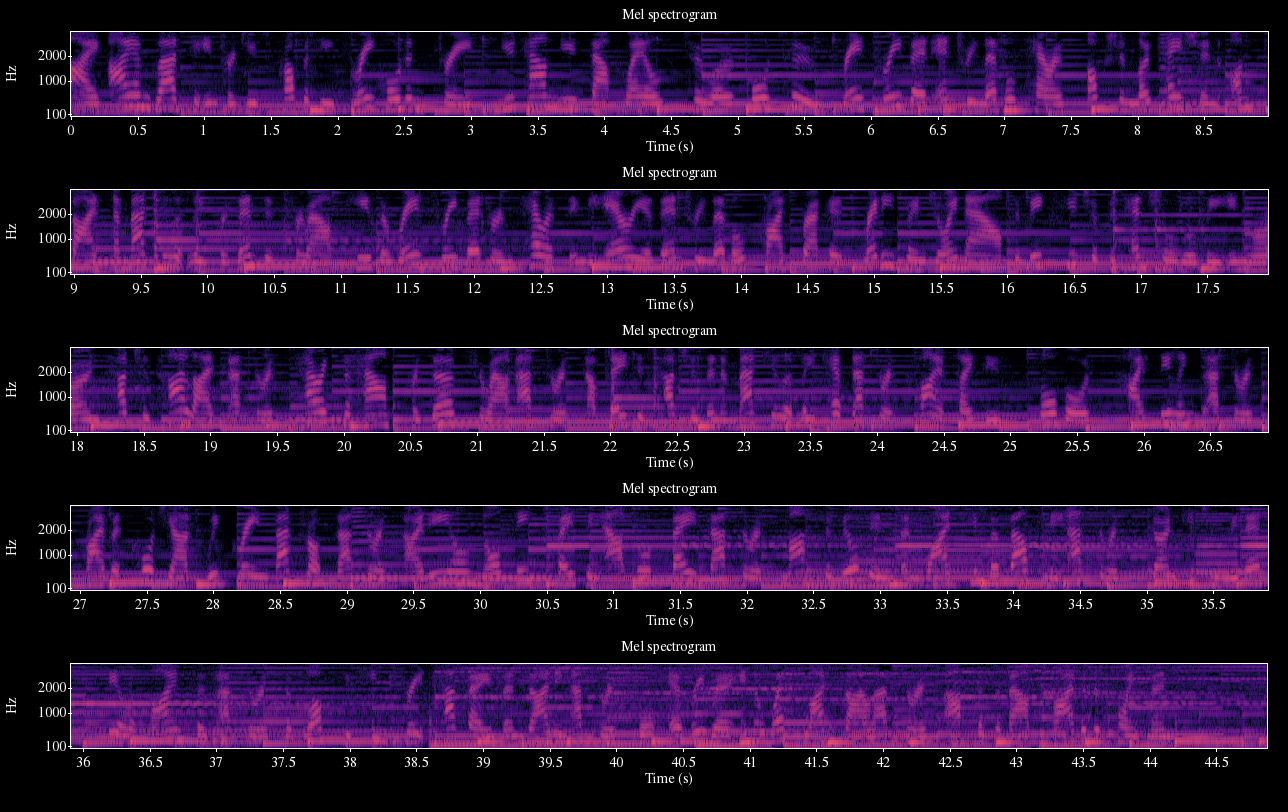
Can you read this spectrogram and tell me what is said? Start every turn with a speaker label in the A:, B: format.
A: Hi, I am glad to introduce property 3 Hordern Street, Newtown, New South Wales, 2042, rare 3-bed entry-level terrace, auction location, on-site, immaculately presented throughout. Here's a rare 3-bedroom terrace in the area's entry-level price bracket, ready to enjoy now. The big future potential will be in your own touches highlights asterisk character house preserved throughout asterisk updated touches and immaculately kept asterisk fireplaces, floorboards, high ceilings asterisk private courtyard with green backdrops asterisk ideal northeast facing outdoor space asterisk master built-ins and wide timber balcony asterisk stone kitchen with S steel appliances asterisk a block to King Street cafes and dining asterisk walk everywhere in a West lifestyle asterisk ask us about private appointments.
